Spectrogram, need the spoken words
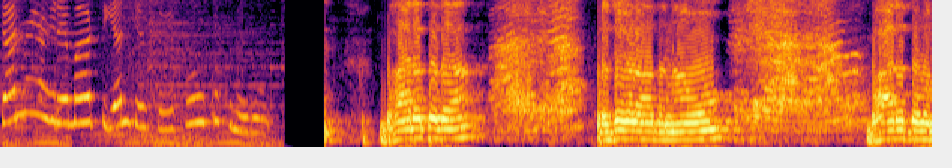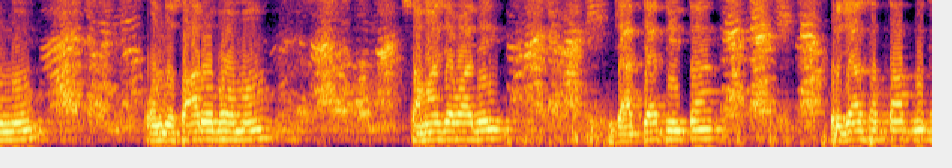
ಚೆನ್ನೈಯ Hiremath N K TV four ಭಾರತದ ಪ್ರಜೆಗಳಾದ ನಾವು, ಭಾರತವನ್ನು ಒಂದು ಸಾರ್ವಭೌಮ, ಸಮಾಜವಾದಿ, ಜಾತ್ಯತೀತ, ಪ್ರಜಾಸತ್ತಾತ್ಮಕ,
